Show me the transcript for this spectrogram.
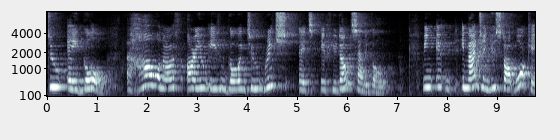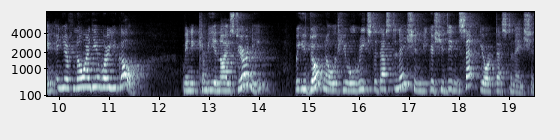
to a goal. How on earth are you even going to reach it if you don't set a goal? I mean, imagine you start walking and you have no idea where you go. I mean, it can be a nice journey, but you don't know if you will reach the destination because you didn't set your destination.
